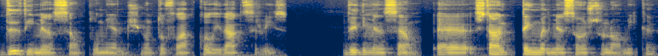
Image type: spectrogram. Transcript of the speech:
de dimensão, pelo menos, não estou a falar de qualidade de serviço, de dimensão, uh, está, tem uma dimensão astronómica.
